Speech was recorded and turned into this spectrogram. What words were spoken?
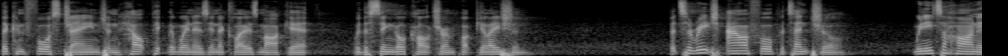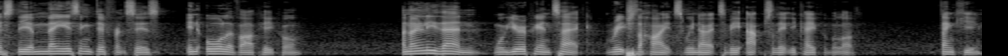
that can force change and help pick the winners in a closed market with a single culture and population. But to reach our full potential, we need to harness the amazing differences in all of our people. And only then will European tech reach the heights we know it to be absolutely capable of. Thank you.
